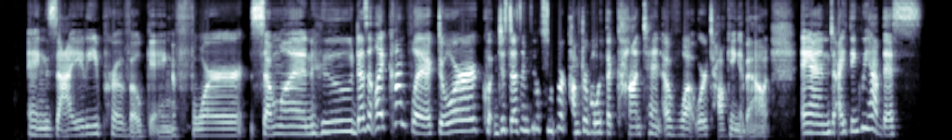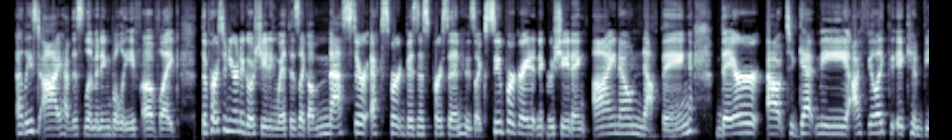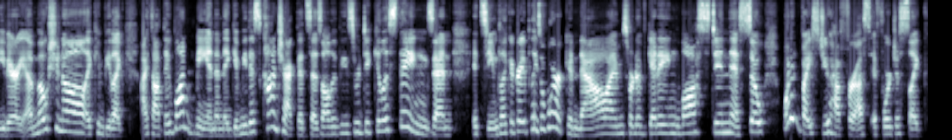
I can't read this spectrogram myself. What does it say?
anxiety provoking for someone who doesn't like conflict or just doesn't feel super comfortable with the content of what we're talking about. And I think we have this at least I have this limiting belief of like the person you're negotiating with is like a master expert business person who's like super great at negotiating. I know nothing. They're out to get me. I feel like it can be very emotional. It can be like, I thought they wanted me. And then they give me this contract that says all of these ridiculous things. And it seemed like a great place to work. And now I'm sort of getting lost in this. So, what advice do you have for us if we're just like,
